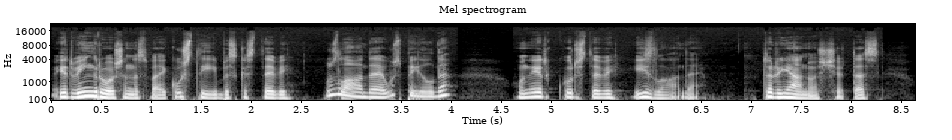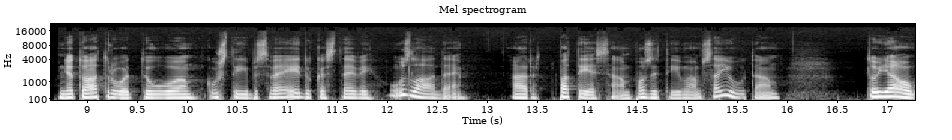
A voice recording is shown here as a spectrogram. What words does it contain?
ir vingrošanas vai kustības, kas tevi uzlādē, uzpilda, un ir kuras tevi izlādē. Tur ir jānošķir tas. Un, ja tu atrod to kustības veidu, kas tevi uzlādē ar patiesām pozitīvām sajūtām, tu jau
